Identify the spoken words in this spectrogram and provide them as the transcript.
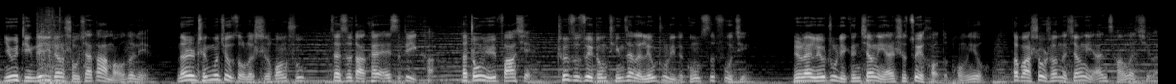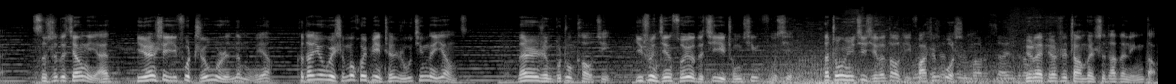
因为顶着一张手下大毛的脸，男人成功救走了拾荒叔。再次打开 SD 卡，他终于发现车子最终停在了刘助理的公司附近。原来刘助理跟江里安是最好的朋友，他把受伤的江里安藏了起来。此时的江里安已然是一副植物人的模样，可他又为什么会变成如今的样子？男人忍不住靠近，一瞬间，所有的记忆重新浮现。他终于记起了到底发生过什么。原来朴市长本是他的领导，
